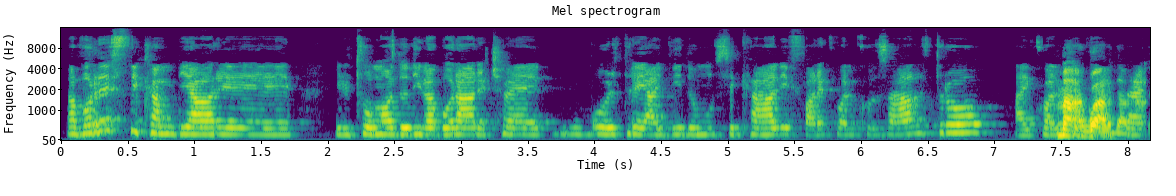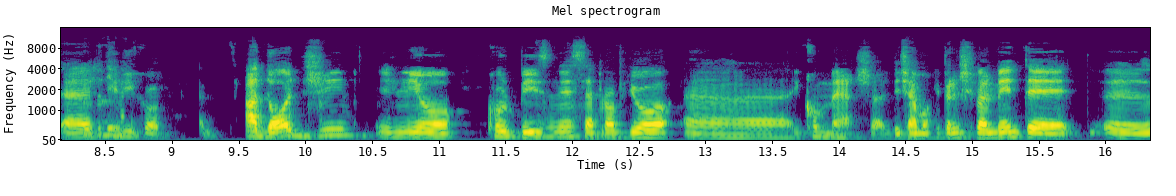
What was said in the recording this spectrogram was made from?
Ma vorresti cambiare il tuo modo di lavorare, cioè oltre ai video musicali fare qualcos'altro? Hai qualche Ma guarda, eh, ti dico, ad oggi il mio core business è proprio eh, i commercial, diciamo che principalmente eh,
